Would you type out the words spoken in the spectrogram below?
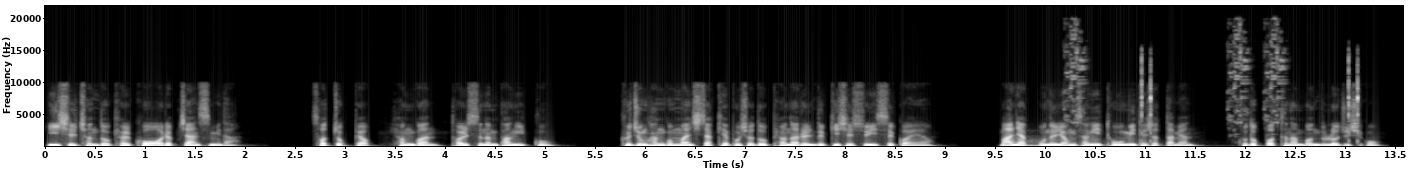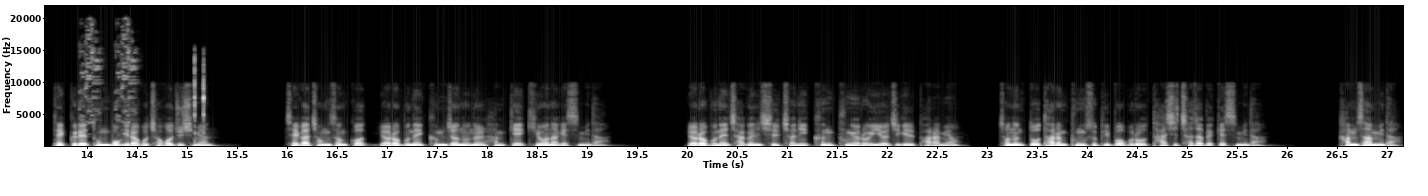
이 실천도 결코 어렵지 않습니다. 서쪽 벽, 현관, 덜 쓰는 방 입구. 그 중 한 곳만 시작해 보셔도 변화를 느끼실 수 있을 거예요. 만약 오늘 영상이 도움이 되셨다면 구독 버튼 한번 눌러주시고 댓글에 돈복이라고 적어주시면 제가 정성껏 여러분의 금전운을 함께 기원하겠습니다. 여러분의 작은 실천이 큰 풍요로 이어지길 바라며 저는 또 다른 풍수 비법으로 다시 찾아뵙겠습니다. 감사합니다.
